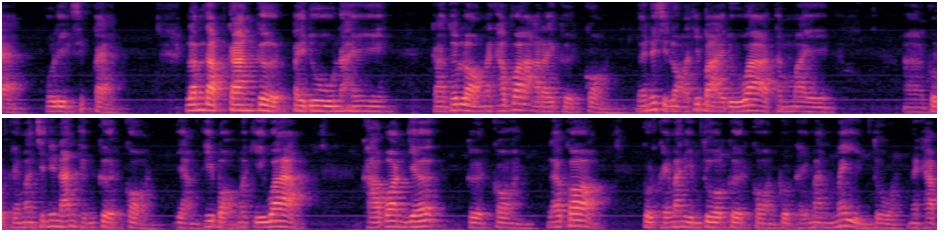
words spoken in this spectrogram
18 โอลีก18 ลำดับการเกิดไปดูในการทดลองนะครับว่าอะไรเกิดก่อน และนิสิตลองอธิบายดูว่าทำไมกรดไขมันชนิดนั้นถึงเกิดก่อน อย่างที่บอกเมื่อกี้ว่าคาร์บอนเยอะเกิดก่อน แล้วก็กรดไขมันอิ่มตัวเกิดก่อนกรดไขมันไม่อิ่มตัวนะครับ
